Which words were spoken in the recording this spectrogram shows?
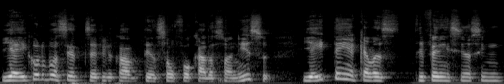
E aí quando você, você fica com a atenção focada só nisso, e aí tem aquelas referências assim,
